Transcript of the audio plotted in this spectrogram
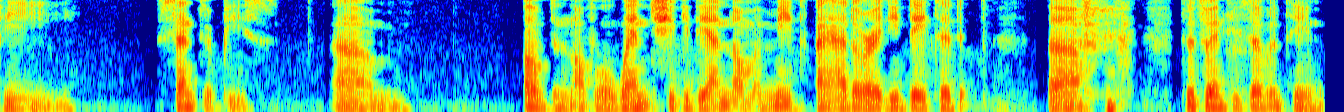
the centerpiece um, of the novel when shigidi and nneoma meet i had already dated it uh, to 2017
